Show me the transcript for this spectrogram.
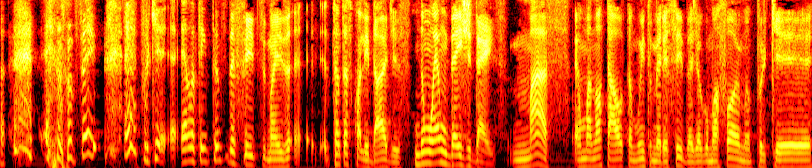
eu não sei. É, porque ela tem tantos defeitos, mas é, tantas qualidades. Não é um 10 de 10, mas é uma nota alta muito merecida, de alguma forma, porque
